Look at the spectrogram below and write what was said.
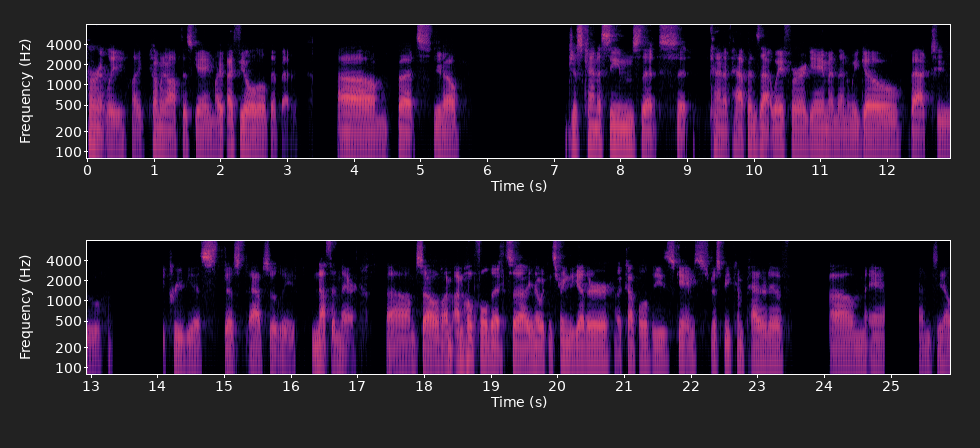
currently, like coming off this game, I, I feel a little bit better. Um, but you know, just kind of seems that it kind of happens that way for a game, and then we go back to the previous, just absolutely nothing there. Um, so I'm, I'm hopeful that uh, you know we can string together a couple of these games, just be competitive, um, and and you know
